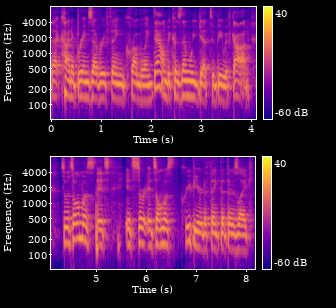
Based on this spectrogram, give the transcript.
that kind of brings everything crumbling down because then we get to be with God. So it's almost it's it's it's almost creepier to think that there's like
